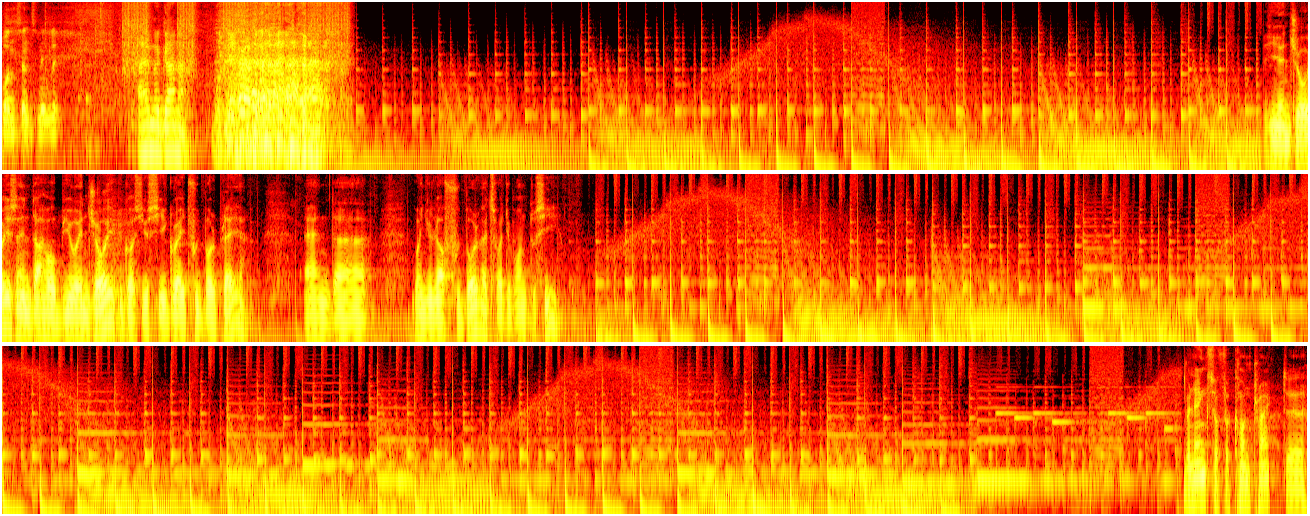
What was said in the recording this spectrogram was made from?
one sentence in English. I am a gunner. he enjoys, and I hope you enjoy because you see a great football player. And uh, when you love football, that's what you want to see. The length of a contract uh,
